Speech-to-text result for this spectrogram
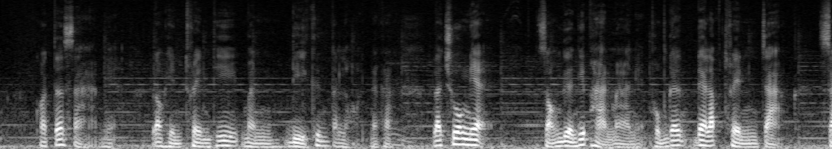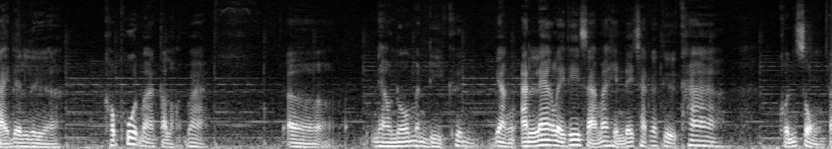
2ควอเตอร์3เนี่ย เราเห็นเทรนด์ที่มันดีขึ้นตลอดนะครับ และช่วงเนี้ยสองเดือนที่ผ่านมาเนี่ยผมก็ได้รับเทรนด์จากสายเดินเรือ เขาพูดมาตลอดว่าเอ่อแนวโน้มมันดีขึ้น อย่างอันแรกเลยที่สามารถเห็นได้ชัดก็คือค่าขนส่งไป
